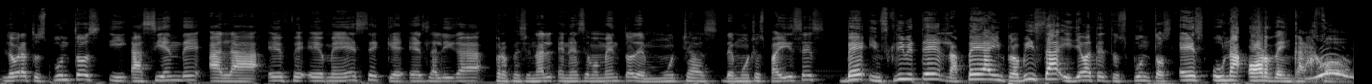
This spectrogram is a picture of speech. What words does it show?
logra tus puntos y asciende a la FMS, que es la liga profesional en ese momento de, muchas, de muchos países. Ve, inscríbete, rapea, improvisa y llévate tus puntos. Es una orden, carajo.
